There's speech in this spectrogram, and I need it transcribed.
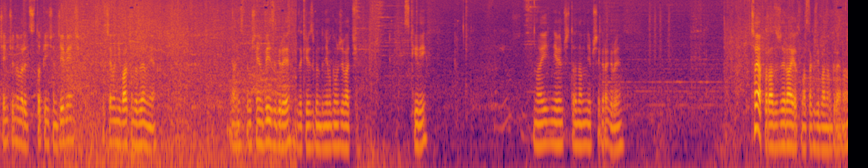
cięciu numer 159. Dlaczego nie walczą beze mnie? Ja niestety musiałem wyjść z gry, z jakiegoś względu nie mogę używać skilli. No i nie wiem, czy to na mnie przegra gry. Co ja poradzę, że Riot ma tak zjebaną grę, no?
